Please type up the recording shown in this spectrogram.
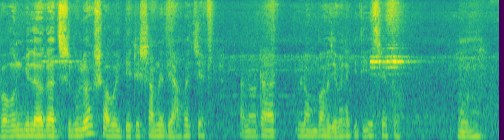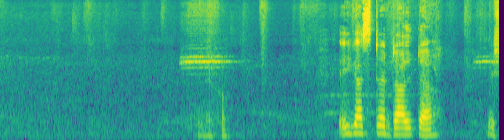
বগনবিলা গাছগুলো সব ওই গেটের সামনে দেওয়া হয়েছে। কারণ ওটা লম্বা হয়ে যাবে নাকি দিয়েছে তো হুম। দেখো। এই গাছটার ডালটা বেশ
